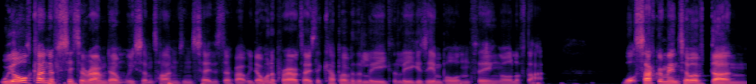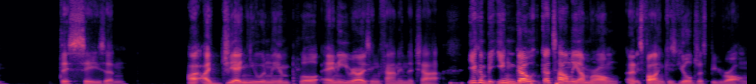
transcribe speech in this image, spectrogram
we all kind of sit around, don't we, sometimes, and say the stuff about we don't want to prioritize the cup over the league. The league is the important thing, all of that what Sacramento have done this season, I, I, genuinely implore any Rising fan in the chat. You can be, you can go go tell me I'm wrong, and it's fine because you'll just be wrong.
